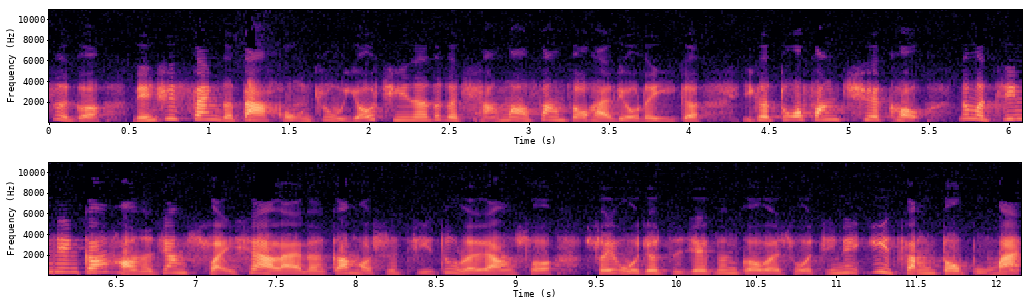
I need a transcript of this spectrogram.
四个、连续三个大红柱，尤其呢这个强茂上周还留了一个一个多方缺口，那么今天刚好呢这样甩下来呢，刚好是极度的量缩，所以我就直接跟各位说，我今天一张都不卖，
